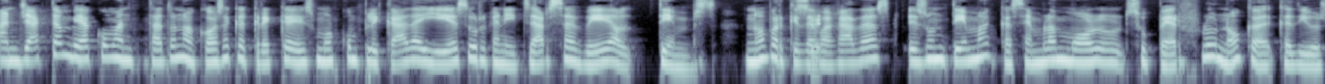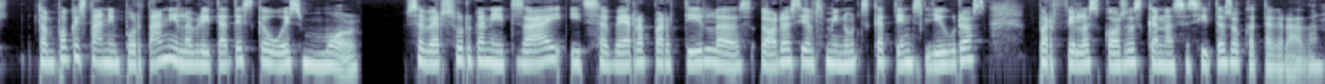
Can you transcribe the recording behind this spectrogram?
En Jack també ha comentat una cosa que crec que és molt complicada i és organitzar-se bé el temps, no? Perquè de sí. vegades és un tema que sembla molt superflu, no? Que, que dius, tampoc és tan important i la veritat és que ho és molt saber-se organitzar i saber repartir les hores i els minuts que tens lliures per fer les coses que necessites o que t'agraden.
